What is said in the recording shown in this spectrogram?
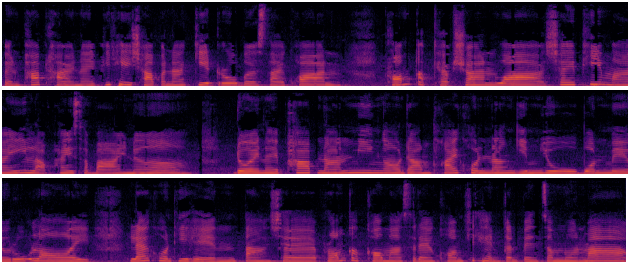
เป็นภาพถ่ายในพิธีชาปนกิจโรเบิร์ตสายควัน พร้อมกับแคปชั่นว่าใช่พี่ไหมหลับให้สบายเนอะ โดยในภาพนั้นมีเงาดำคล้ายคนนั่งยิ้มอยู่บนเมรุลอย และคนที่เห็นต่างแชร์ พร้อมกับเข้ามาแสดงความคิดเห็นกันเป็นจำนวนมาก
